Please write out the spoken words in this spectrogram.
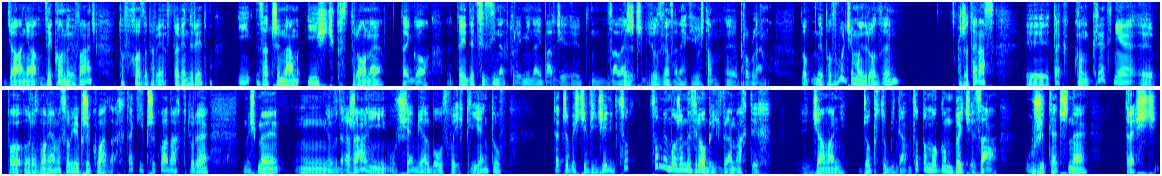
działania wykonywać, to wchodzę w pewien rytm i zaczynam iść w stronę tego, tej decyzji, na której mi najbardziej y, zależy, czyli rozwiązania jakiegoś tam y, problemu. To pozwólcie, moi drodzy, że teraz Y, tak konkretnie y, rozmawiamy sobie o przykładach. Takich przykładach, które myśmy mm, wdrażali u siebie albo u swoich klientów, tak żebyście widzieli, co, co my możemy zrobić w ramach tych działań Jobs to be done. Co to mogą być za użyteczne treści.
